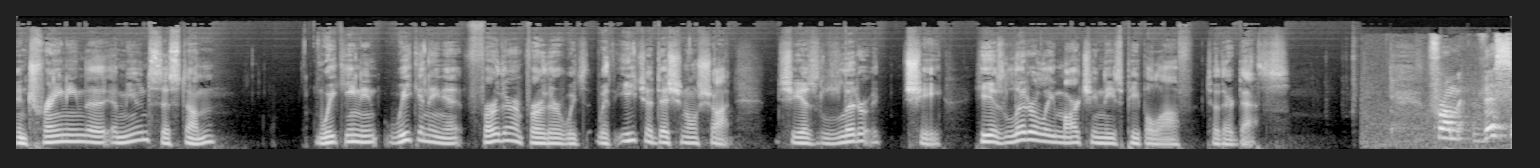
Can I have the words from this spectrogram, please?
entraining the immune system, weakening weakening it further and further with with each additional shot. She is literally she he is literally marching these people off to their deaths. From this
